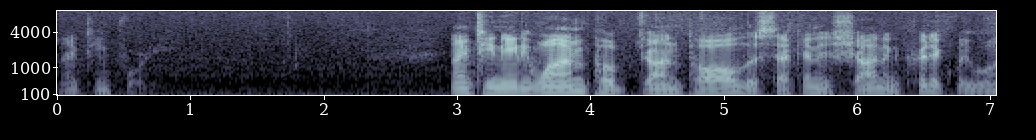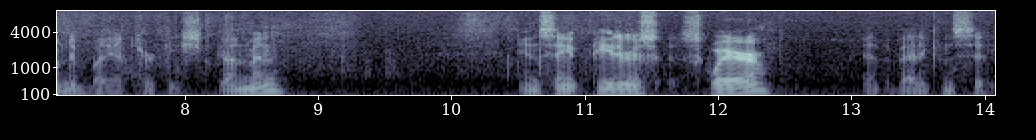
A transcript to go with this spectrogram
1940. 1981, Pope John Paul II is shot and critically wounded by a Turkish gunman in St. Peter's Square at the Vatican City.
